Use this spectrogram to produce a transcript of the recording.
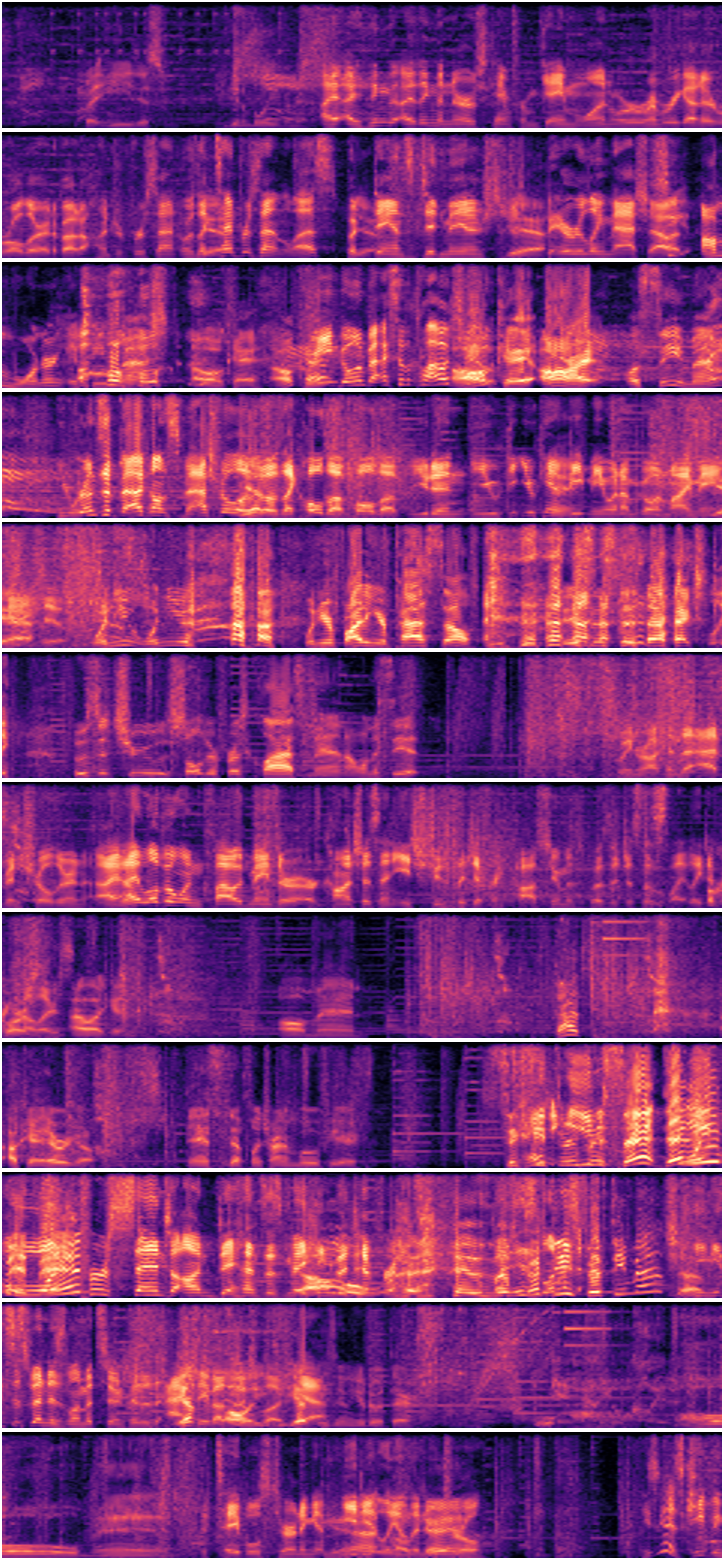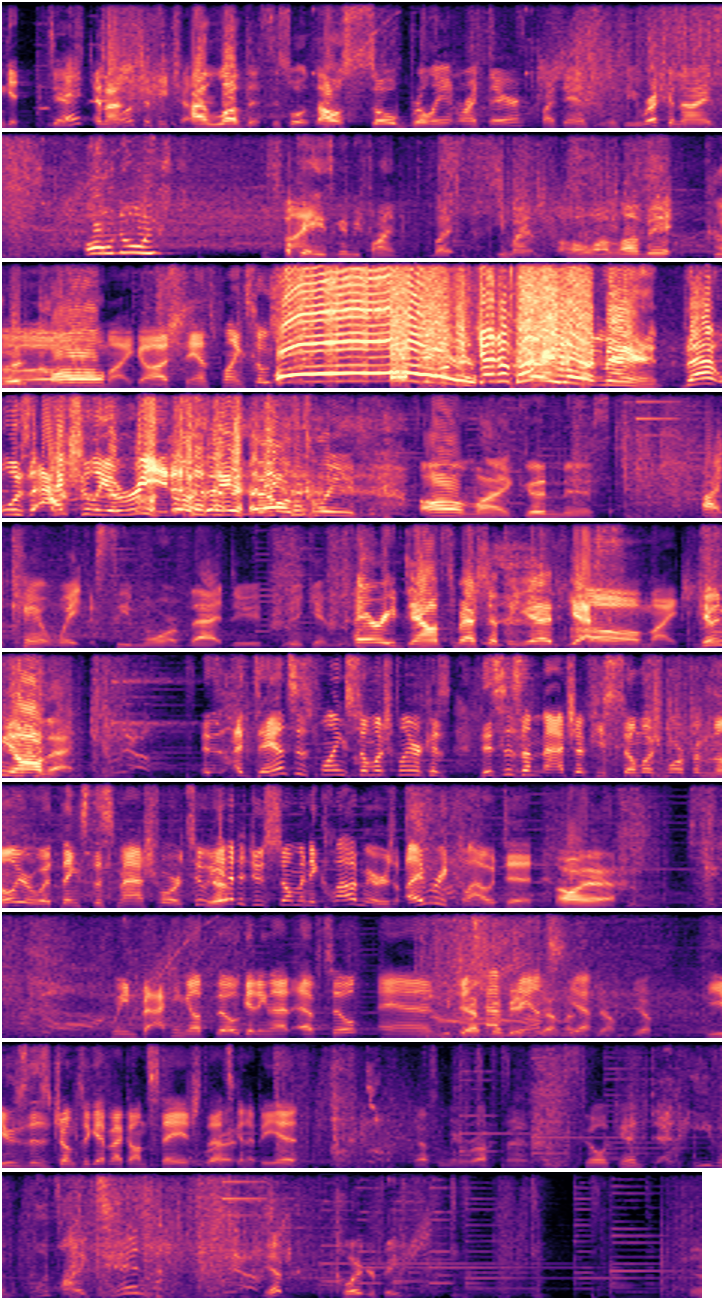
but he just he didn't believe in it. I, I think I think the nerves came from game one, where remember we got a roller at about 100%. It was like Yeah. 10% less, but Yeah. Dance did manage to just Yeah. barely mash out. See, I'm wondering if he mashed. Oh, okay, okay. Queen going back to the cloud too. Okay, all right. Let's see, man. He runs it back on Smashville Yep. well. I was like, hold up, hold up. You didn't, you, you can't Yeah. beat me when I'm going my main Yeah. guy too. When you when you when you're fighting your past self, dude, this is actually who's the true soldier first class, man. I want to see it. Queen and the Advent Children. I, Yep. I love it when Cloud mains are, are conscious and each choose a different costume as opposed to just the slightly different colors. I like it. Oh man, that's okay. Here we go. Dance is definitely trying to move here. Sixty-three percent, dead even, man. One percent on Dance is making No. the difference. the But his limits- 50-50 matchup. He needs to spend his limit soon because it's Yep. actually about to oh, explode. yep, yeah. he's gonna do it there. Oh man. The table's turning immediately on the neutral. These guys keeping it Yes, dead and close I, with each other. I love this. This was that was so brilliant right there by Dance because he recognized. Oh no, he's He's fine. okay. He's gonna be fine, but he might. Oh, I love it. Good oh call. Oh, my gosh, Dance playing so. Oh, Get him! Parry that man. That was actually a read. yeah, that was clean. Oh my goodness. I can't wait to see more of that, dude. Freaking parry down smash at the edge. Yes. Oh my goodness. Give me all that. uh, Dance is playing so much cleaner because this is a matchup he's so much more familiar with thanks to Smash 4 too. He had to do so many cloud mirrors. Every cloud did. Oh yeah. Queen backing up though, getting that F tilt, and we just Yeah, have gonna be a Dance. jump, Yep. jump. Yep. He used his jump to get back on stage. So That's gonna be it. That's gonna be rough, man. And still again, dead even once again. Yep, calligraphy. Gonna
